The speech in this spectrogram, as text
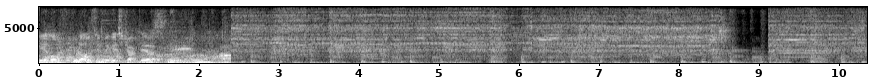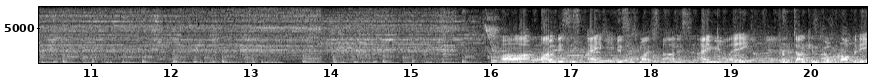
Yeah, a lot of good old timber gets chucked out. Ah, but this is Amy. This is my star. This is Amy Lee from Duncan Hill Property.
